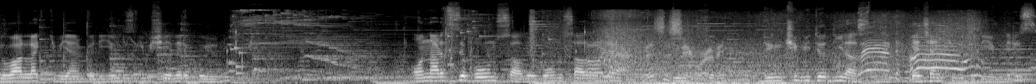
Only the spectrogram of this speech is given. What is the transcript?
Yuvarlak gibi yani böyle yıldız gibi şeylere koyuyoruz. Onlar da size bonus sağlıyor. Bonus sağlıyor. Oh yeah. Dünkü video değil aslında. Geçenki video diyebiliriz.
